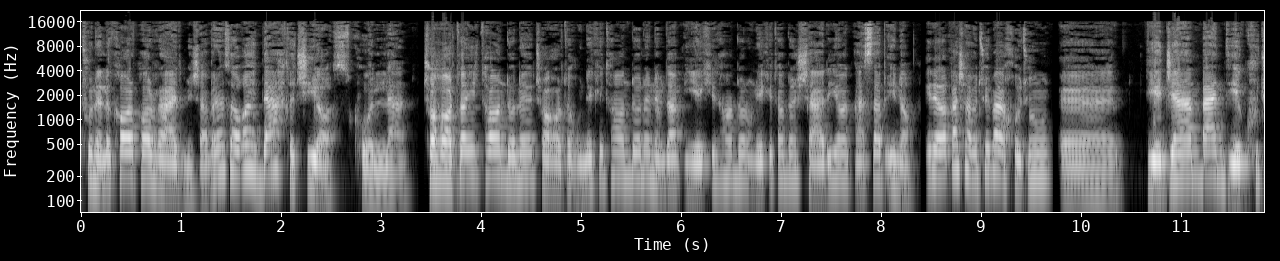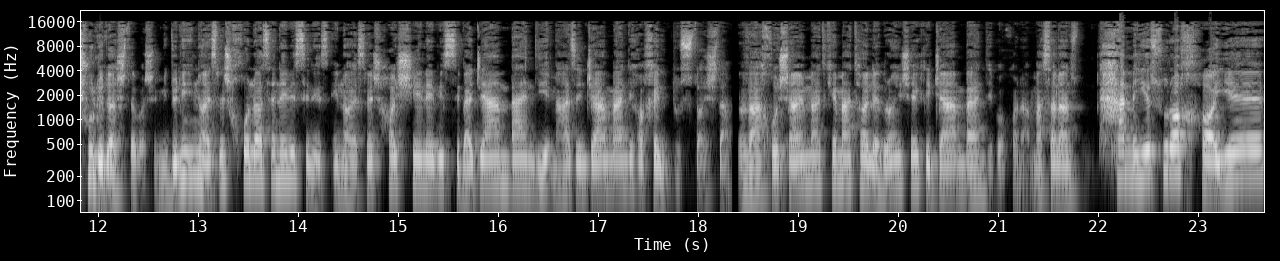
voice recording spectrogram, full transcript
تونل کارپار رد میشن. بریم آقا این 10 تا چی هست کلا؟ چهار تا این تاندونه چهار تا اون یکی تاندونه نمی‌دونم این یکی تاندون اون یکی تاندون شریان عصب اینا. اینا قشنگ می‌تونید برای خودتون یه جمع بندی کوچولو داشته باشه. می‌دونی اینا اسمش خلاصه نویسی نیست. اینا اسمش حاشیه نویسی و جمع بندیه من از این جمع بندی ها خیلی دوست داشتم. و خوشم اومد که مطالب رو این شکلی جمع بندی بکنم. مثلا همه سوراخ های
